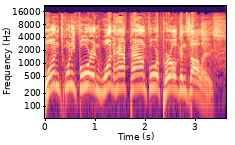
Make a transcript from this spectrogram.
One twenty-four and one half pound for Pearl Gonzalez.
